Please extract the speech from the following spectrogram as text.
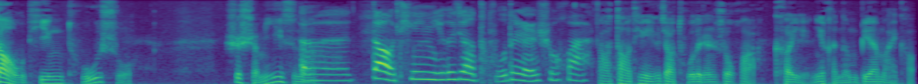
道听途说是什么意思呢？呃，道听一个叫图的人说话。啊，道听一个叫图的人说话，可以，你很能编，Michael。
